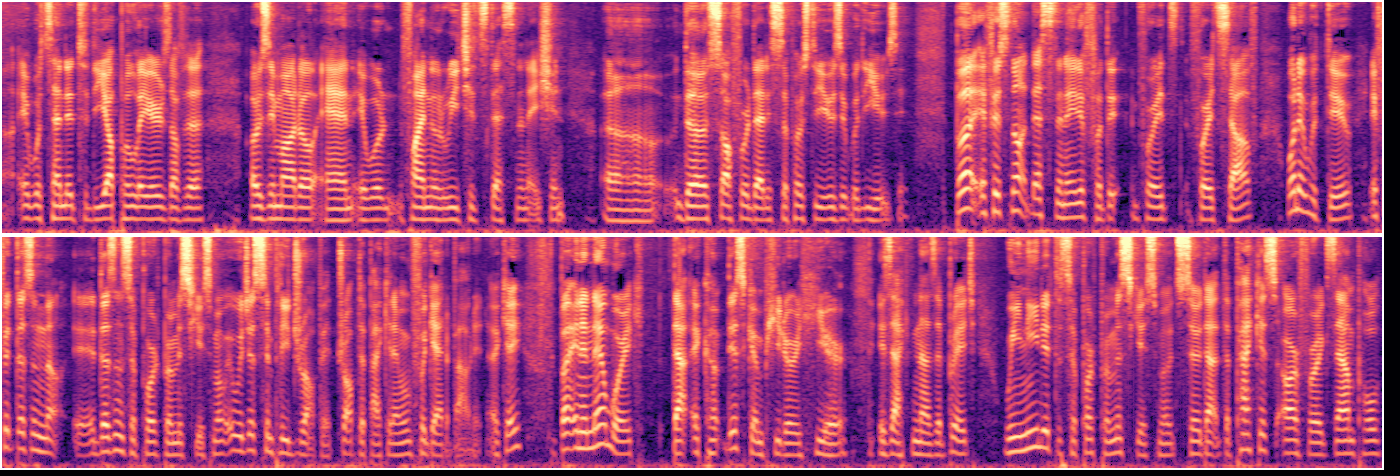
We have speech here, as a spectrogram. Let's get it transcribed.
uh, it would send it to the upper layers of the OSI model and it would finally reach its destination. Uh, the software that is supposed to use it would use it. But if it's not destinated for the for its for itself, what it would do if it doesn't it doesn't support promiscuous mode, it would just simply drop it, drop the packet, and we'll forget about it. Okay. But in a network that co this computer here is acting as a bridge, we needed to support promiscuous mode so that the packets are, for example,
